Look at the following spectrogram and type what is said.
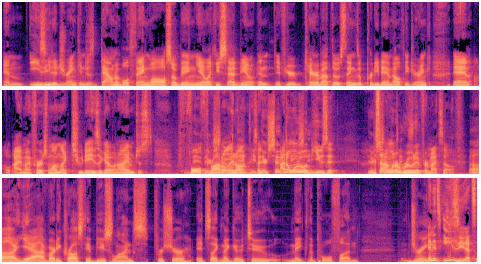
and easy to drink and just downable thing while also being, you know, like you said, you know, and if you care about those things, a pretty damn healthy drink. And I had my first one like two days ago, and I am just full They're throttle so in on addictive. this. I, so I don't want to abuse it. They're 'cause I don't want to ruin it for myself. Uh, yeah, I've already crossed the abuse lines for sure. It's like my go-to make the pool fun drink. and it's easy. That's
